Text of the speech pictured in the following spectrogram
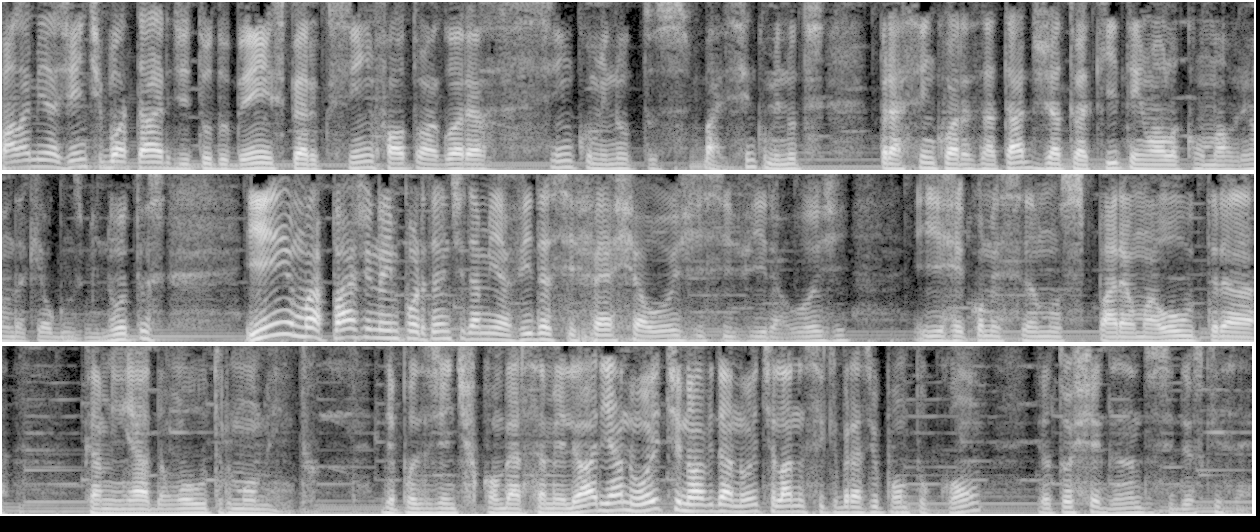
Fala minha gente, boa tarde, tudo bem? Espero que sim. Faltam agora cinco minutos, mais cinco minutos para 5 horas da tarde. Já estou aqui, tenho aula com o Maurão daqui a alguns minutos. E uma página importante da minha vida se fecha hoje, se vira hoje e recomeçamos para uma outra caminhada, um outro momento. Depois a gente conversa melhor e à noite, nove da noite, lá no sicbrasil.com, eu estou chegando, se Deus quiser.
